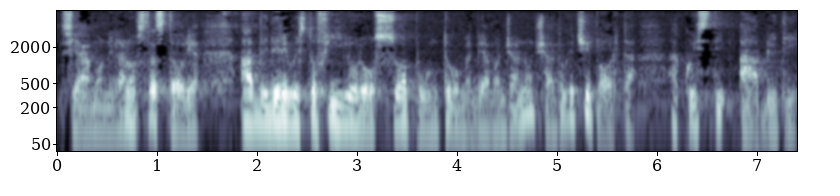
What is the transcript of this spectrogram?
siamo nella nostra storia a vedere questo filo rosso, appunto, come abbiamo già annunciato, che ci porta a questi abiti.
